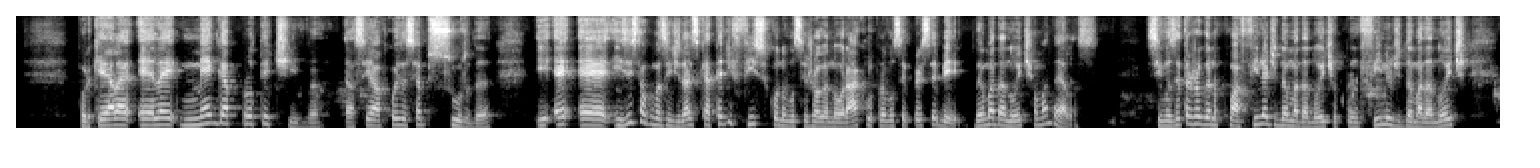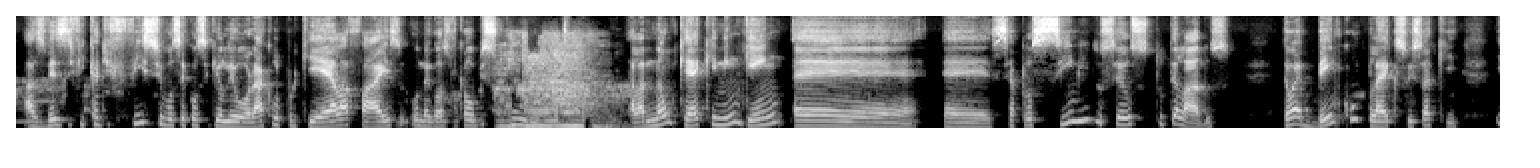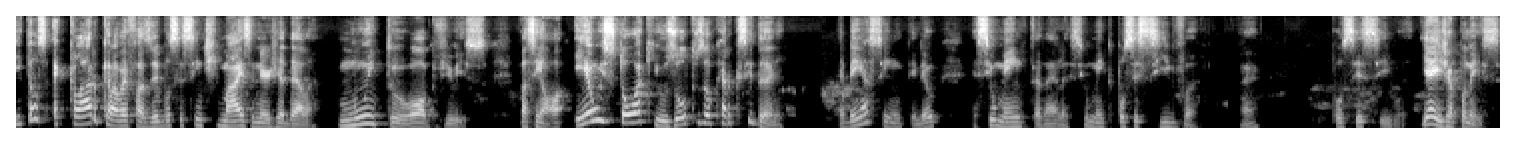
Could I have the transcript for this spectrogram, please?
porque ela, ela é mega protetiva. Assim, é uma coisa assim, absurda. E é, é, existem algumas entidades que é até difícil quando você joga no oráculo para você perceber. Dama da Noite é uma delas. Se você tá jogando com uma filha de Dama da Noite ou com um filho de Dama da Noite, às vezes fica difícil você conseguir ler o oráculo porque ela faz o negócio ficar obscuro. Ela não quer que ninguém é, é, se aproxime dos seus tutelados. Então é bem complexo isso aqui. Então, é claro que ela vai fazer você sentir mais energia dela. Muito óbvio isso. Assim, ó, eu estou aqui, os outros eu quero que se dane. É bem assim, entendeu? É ciumenta, né? Ela é ciumenta, possessiva, né? Possessiva. E aí, japonês?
